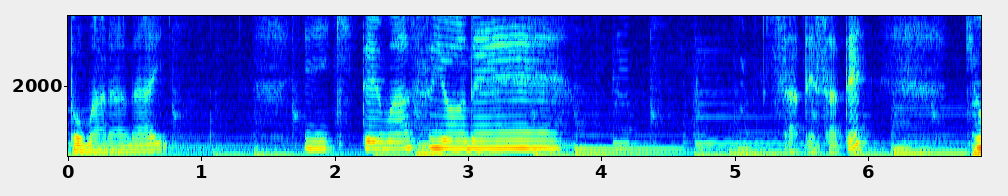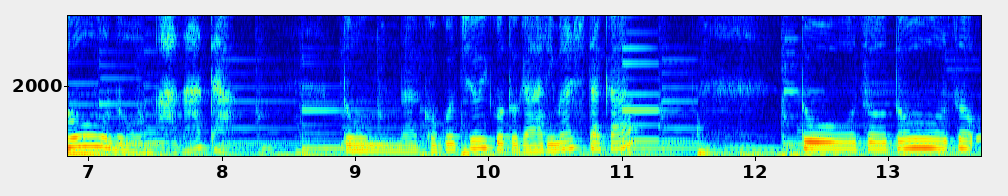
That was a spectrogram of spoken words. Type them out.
止まらない。生きてますよね。さてさて今日のあなたどんな心地よいことがありましたか？どうぞどうぞ。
